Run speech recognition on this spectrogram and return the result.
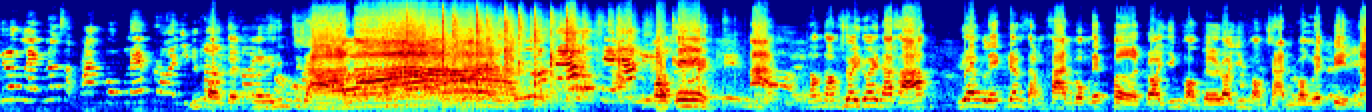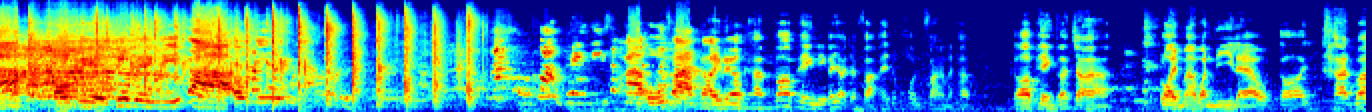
เรื่องเล็กเรื่องสำคัญวงเล็บรอยยิ้มยิ้มของเธอเธอรอยยิ้มฉันนะนะ โอเคนะมีโอเค อะ น้องๆช่วยด้วยนะคะ เรื่องเล็กเรื่องสำคัญวงเล็บเปิด รอยยิ้มของเธอรอยยิ้มของฉัน วงเล็บปิดนะ โอเค ชื่อเพลงนี้ค่ะ โอเค อะอูฝากเพลงนี้สักนิด อะโอ้ฝากหน่อยเร็ว ครับก็เพลงนี้ก็อยากจะฝากให้ทุกคนฟังนะครับ ก็เพลงก็จะปล่อยมาวันนี้แล้ว ก็คาดว่า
